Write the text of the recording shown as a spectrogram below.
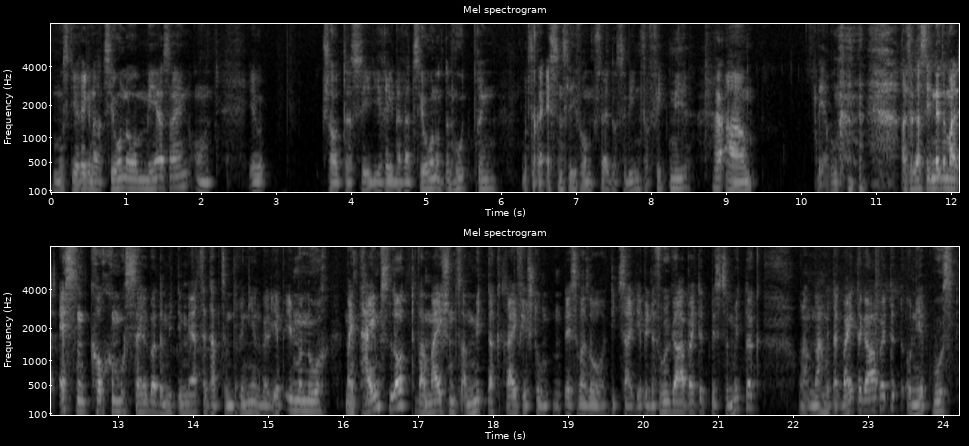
muss die Regeneration auch mehr sein und ich geschaut, dass ich die Regeneration unter den Hut bringe. Ich habe sogar Essenslieferung bestellt aus Wien, so Fitmeal. Ja. Ähm, Werbung. Also, dass ich nicht einmal Essen kochen muss selber, damit ich mehr Zeit habe zum Trainieren, weil ich habe immer nur, mein Timeslot war meistens am Mittag drei, vier Stunden. Das war so die Zeit. Ich habe in der Früh gearbeitet bis zum Mittag und am Nachmittag weitergearbeitet und ich habe gewusst,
